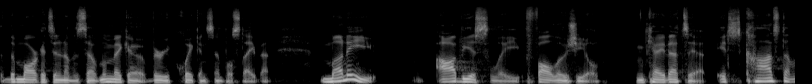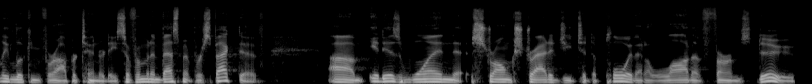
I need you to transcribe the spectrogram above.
the markets in and of itself, let me make a very quick and simple statement. Money obviously follows yield. Okay, that's it. It's constantly looking for opportunity. So, from an investment perspective, um, it is one strong strategy to deploy that a lot of firms do.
